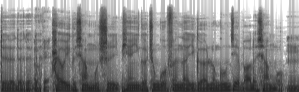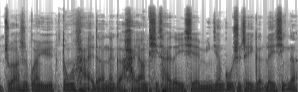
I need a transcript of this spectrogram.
对对对对对。还有一个项目是偏一个中国风的一个龙宫借宝的项目，嗯，主要是关于东海的那个海洋题材的一些民间故事这一个类型的。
